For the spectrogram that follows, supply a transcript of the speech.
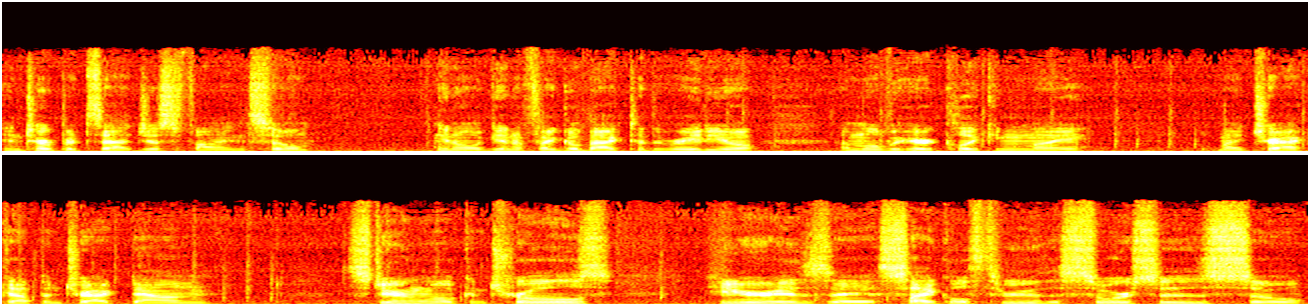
interprets that just fine. So, you know, again, if I go back to the radio, I'm over here clicking my my track up and track down steering wheel controls. Here is a cycle through the sources. So,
